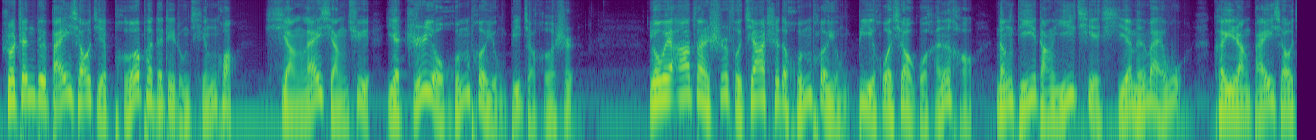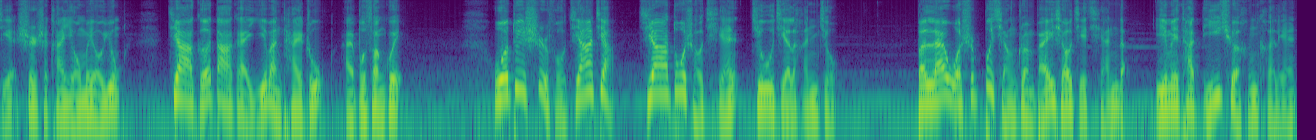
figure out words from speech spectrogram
说针对白小姐婆婆的这种情况，想来想去也只有魂魄俑比较合适。有位阿赞师傅加持的魂魄俑避祸效果很好，能抵挡一切邪门外物，可以让白小姐试试看有没有用。价格大概一万泰铢，还不算贵。我对是否加价、加多少钱纠结了很久。本来我是不想赚白小姐钱的，因为她的确很可怜。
